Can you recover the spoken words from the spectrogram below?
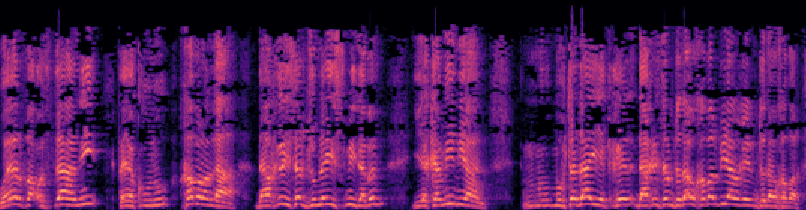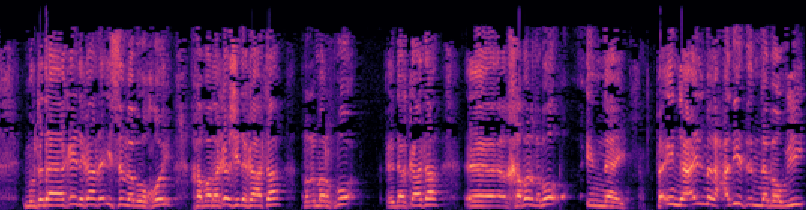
ويرفع الثاني فيكون خبرا لها. داخل يصير جملة اسمي دبن. يكمين يعني مبتدا غير داخل يصير مبتدا وخبر بيا غير مبتدا وخبر مبتدا كي دكاتا اسم لابو خوي خبرك دكاتا مرفوع دكاتا آه، خبر لبو إناي فإن علم الحديث النبوي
